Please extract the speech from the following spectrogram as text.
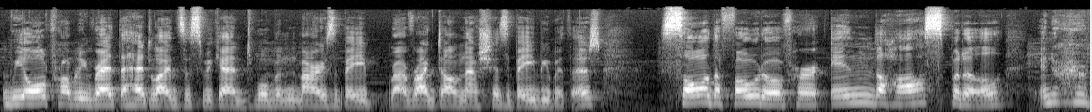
we all probably read the headlines this weekend. Woman marries a, babe, a rag doll, now she has a baby with it. Saw the photo of her in the hospital, in her.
